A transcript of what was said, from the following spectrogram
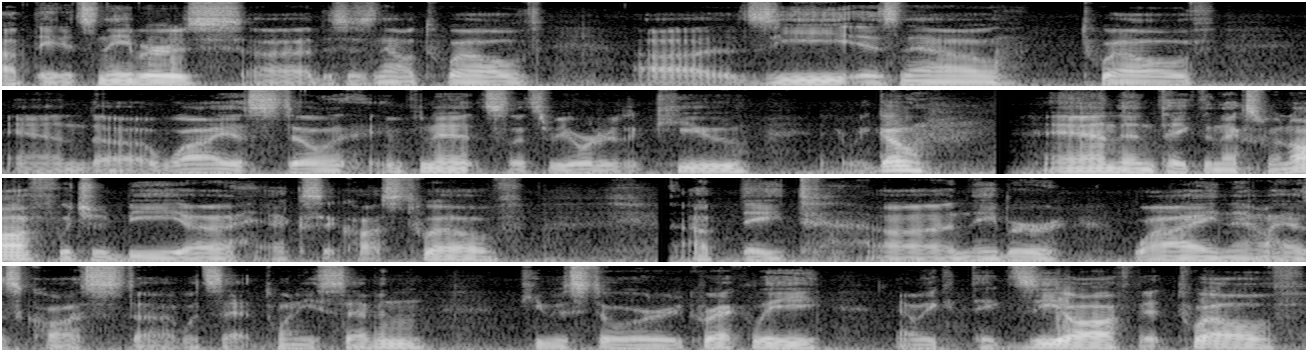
Update its neighbors. Uh, this is now 12. Uh, Z is now 12, and uh, Y is still infinite. So let's reorder the queue. There we go. And then take the next one off, which would be uh, X. It costs 12. Update uh, neighbor Y now has cost, uh, what's that, 27. queue is still ordered correctly. Now we can take Z off at 12.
